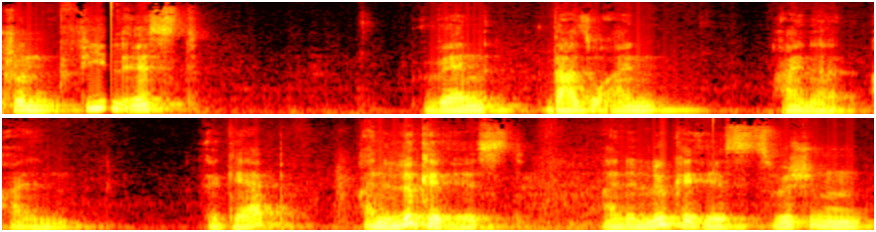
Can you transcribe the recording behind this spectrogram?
schon viel ist, wenn da so ein eine, ein Gap, eine Lücke ist, eine Lücke ist zwischen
